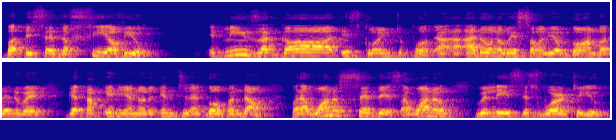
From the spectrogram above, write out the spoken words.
but they said the fear of you. It means that God is going to put, I, I, don't know where some of you have gone, but anyway, get back in here, know the internet, go up and down. But I want to say this, I want to release this word to you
